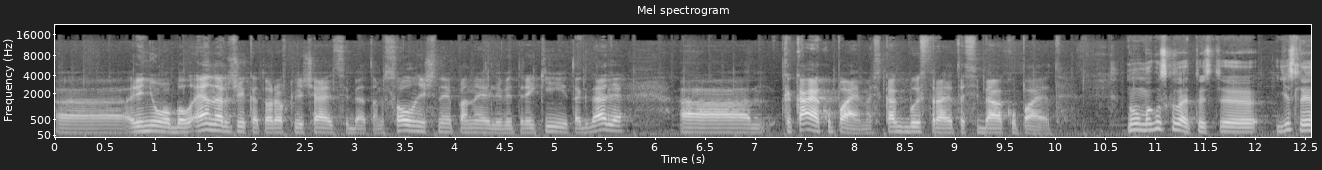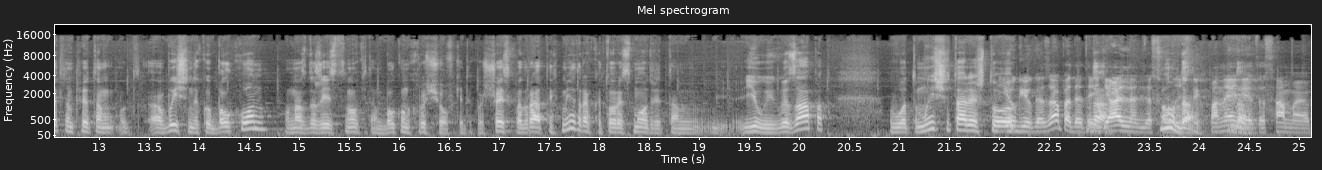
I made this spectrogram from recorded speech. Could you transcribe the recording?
э, renewable energy, которая включает в себя там солнечные панели, ветряки и так далее, э, какая окупаемость, как быстро это себя окупает? Ну, могу сказать, то есть, э, если это, например, там вот обычный такой балкон, у нас даже есть установки, там, балкон хрущевки, такой 6 квадратных метров, который смотрит там юг, юго-запад, вот, мы считали, что... Юг-юго-запад это да. идеально для солнечных ну, да, панелей, да. это самое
